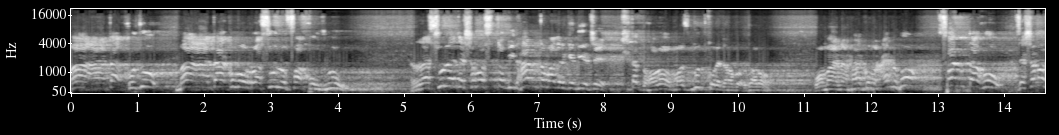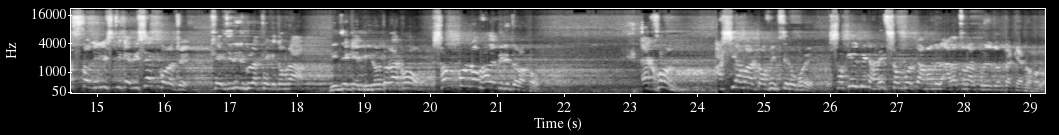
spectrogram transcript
মা খুযু মা আতাকুমুর রাসূল ফাখুযু। রাসূলে যে সমস্ত বিধান তোমাদেরকে দিয়েছে, সেটা ধরো, মজবুত করে ধরো। ওমা নাহাকুম আনহু ফান্তাহু। যে সমস্ত জিনিস থেকে নিষেধ করেছে, সেই জিনিসগুলো থেকে তোমরা নিজেকে বিরত রাখো, সম্পূর্ণভাবে বিরত রাখো। এখন আসি আমার টপিক্সের উপরে। শকিল বিন হানিফ সম্পর্কে আমাদের আলোচনার প্রয়োজনটা কেন হলো?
